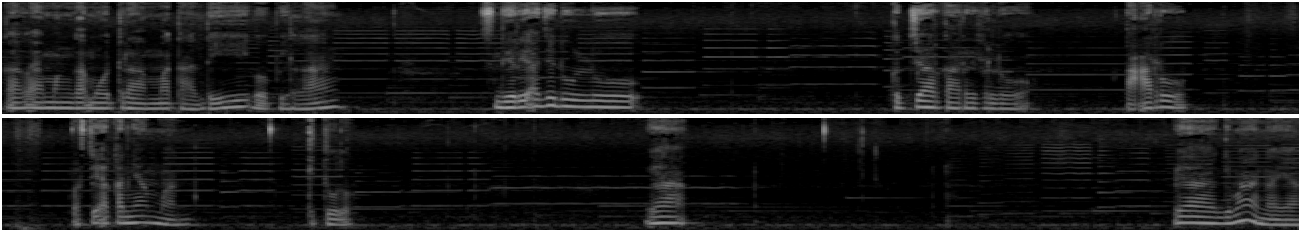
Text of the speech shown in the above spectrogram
Kalau emang nggak mau drama tadi gue bilang sendiri aja dulu. Kejar karir lo taruh. Pasti akan nyaman. Gitu loh. Ya. Ya gimana ya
